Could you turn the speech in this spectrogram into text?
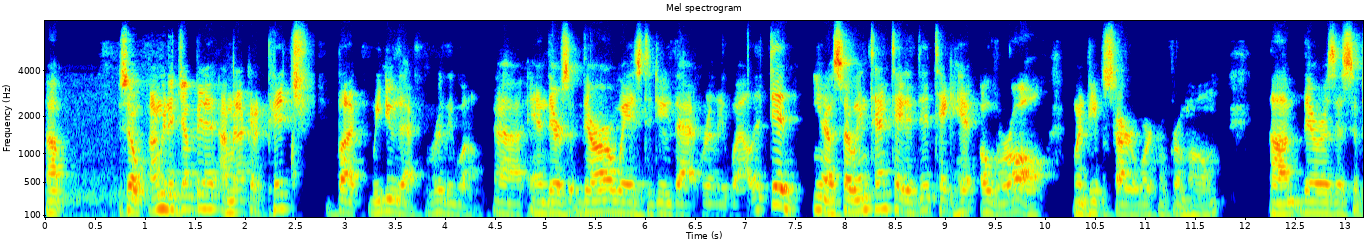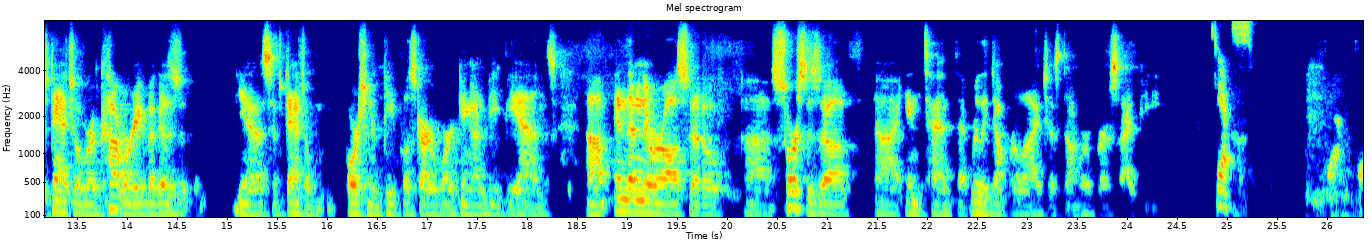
Uh, so I'm going to jump in. I'm not going to pitch, but we do that really well. Uh, and there's there are ways to do that really well. It did, you know, so intent data did take a hit overall when people started working from home. Um, there was a substantial recovery because you know a substantial portion of people started working on VPNs, um, and then there were also uh, sources of uh, intent that really don't rely just on reverse IP. Yes. Yeah.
